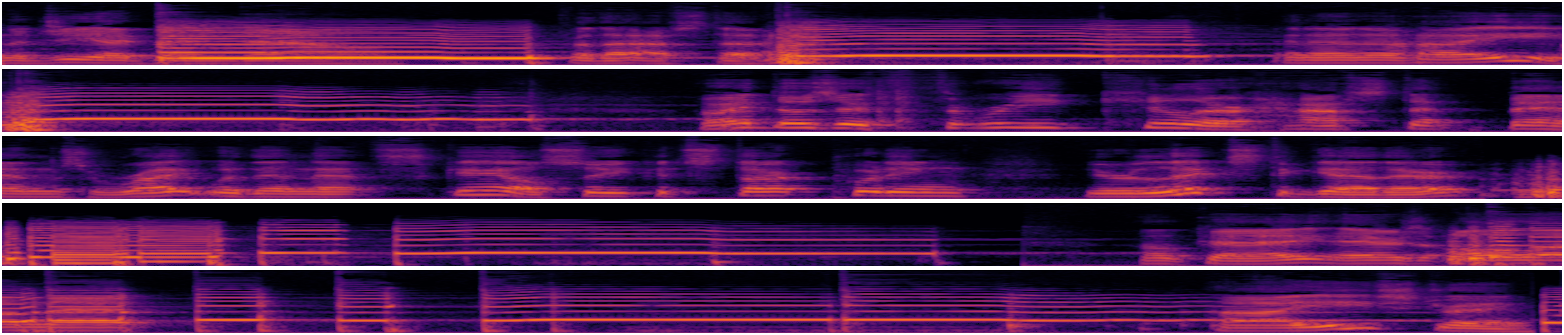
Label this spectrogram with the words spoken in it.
the G, I bend down for the half step. And then a high E. All right, those are three killer half step bends right within that scale. So you could start putting your licks together. Okay, there's all on that high E string. To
